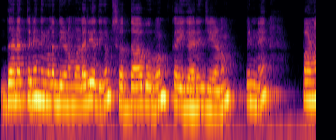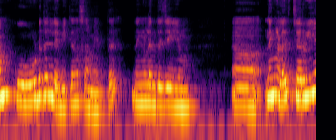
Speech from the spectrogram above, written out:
ധനത്തിനെ നിങ്ങൾ എന്ത് ചെയ്യണം? വളരെയധികം ശ്രദ്ധാപൂർവം കൈകാര്യം ചെയ്യണം. പിന്നെ പണം കൂടുതൽ ലഭിക്കുന്ന സമയത്ത് നിങ്ങൾ എന്ത് ചെയ്യും നിങ്ങൾ ചെറിയ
